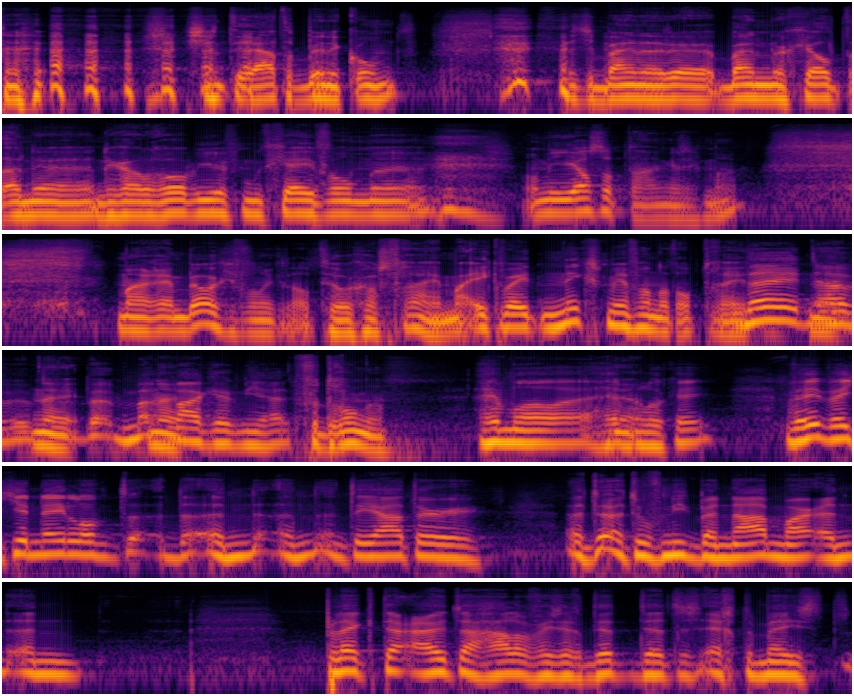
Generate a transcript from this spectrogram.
Als je een theater binnenkomt. Dat je bijna, eh, bijna nog geld aan de, de garderobejuf moet geven om, eh, om je jas op te hangen, zeg maar. Maar in België vond ik het altijd heel gastvrij. Maar ik weet niks meer van dat optreden. Nee, nou, nee, ma- maakt ook niet uit. Verdrongen. Helemaal, helemaal Ja. oké. Weet, weet je, in Nederland de- een, een, een theater... Het, het hoeft niet bij naam, maar een, een plek eruit te halen... waarvan je zegt, dit, dit is echt de meest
